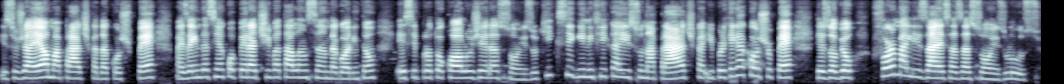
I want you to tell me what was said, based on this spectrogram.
isso já é uma prática da Cochupé, mas ainda assim a cooperativa está lançando agora, então, esse protocolo Gerações. O que, que significa isso na prática e por que, que a Cochupé resolveu formalizar essas ações, Lúcio?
